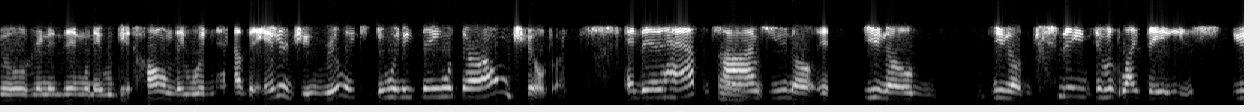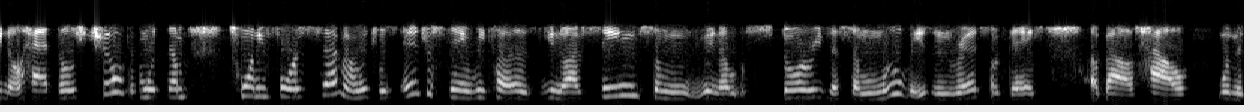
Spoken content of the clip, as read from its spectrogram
children, and then when they would get home, they wouldn't have the energy really to do anything with their own children. And then half the time, you know, it, you know, you know, they, it was like they, you know, had those children with them 24 7, which was interesting because, you know, I've seen some, you know, stories and some movies and read some things about how when the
